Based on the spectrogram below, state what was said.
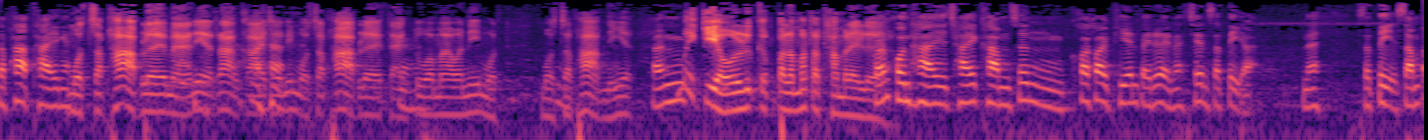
สภาพไทยไงหมดสภาพเลยแหมเนี่ยร่างกายเธอนี่หมดสภาพเลย แต่งตัวมาวันนี้หมดหมดสภาพนี้ยฉะนั้นไม่เกี่ยวหรือกับปรมัตถธรรมอะไรเลยฉะนั้นคนไทยใช้คำซึ่งค่อยๆเพี้ยนไปเรื่อยนะ เช่นสติอะนะสติสัมป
